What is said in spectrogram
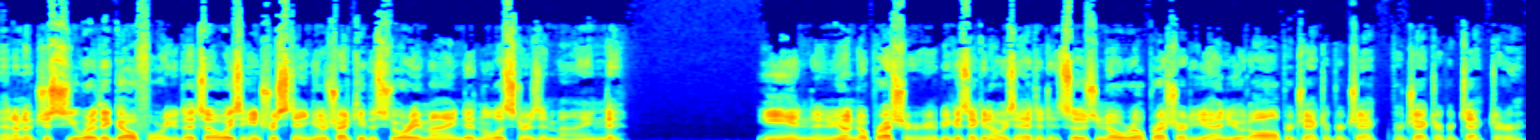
I don't know, just see where they go for you. That's always interesting. You know, try to keep the story in mind and the listeners in mind. And, you know, no pressure because they can always edit it. So there's no real pressure on you at all, projector, project, projector, protector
